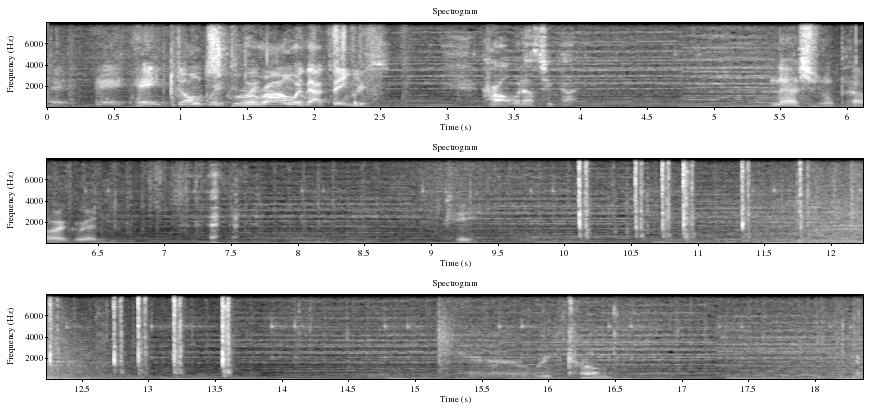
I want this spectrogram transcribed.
Hey, hey, hey, don't screw around with that thing. Carl, what else you got? National Power Grid. okay. Here we come. You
